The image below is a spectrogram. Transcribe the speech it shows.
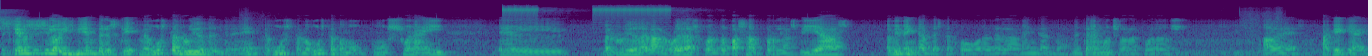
Es que no sé si lo oís bien, pero es que me gusta el ruido del tren, ¿eh? Me gusta, me gusta cómo, cómo suena ahí el, el ruido de las ruedas cuando pasan por las vías. A mí me encanta este juego, de verdad, me encanta. Me trae muchos recuerdos. A ver, ¿aquí qué hay?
